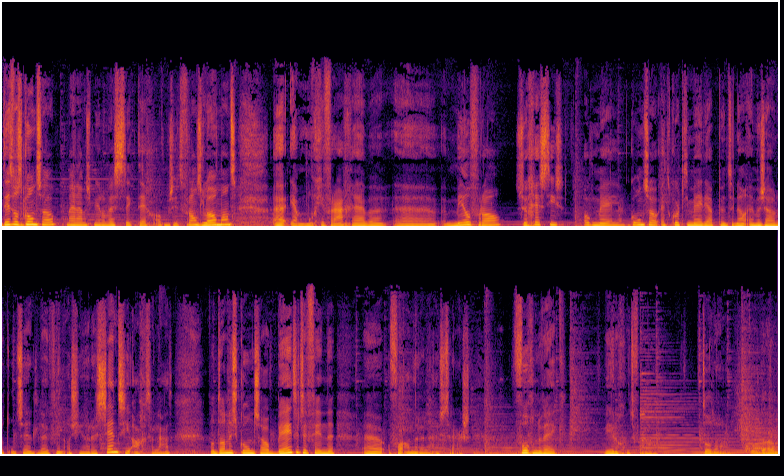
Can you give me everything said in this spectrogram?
dit was Gonzo. Mijn naam is Merel Westrik. Tegenover me zit Frans Lomans. ja, mocht je vragen hebben, mail vooral. Suggesties ook mailen. gonzo.kortimedia.nl En we zouden het ontzettend leuk vinden als je een recensie achterlaat. Want dan is Gonzo beter te vinden voor andere luisteraars. Volgende week weer een goed verhaal. Tot dan. Tot dan.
